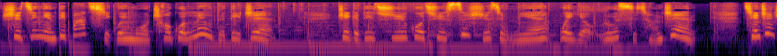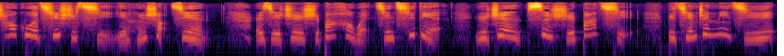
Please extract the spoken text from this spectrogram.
是今年第八起规模超过六的地震。这个地区过去四十九年未有如此强震，前震超过七十起也很少见。而截至十八号晚间七点，余震四十八起，比前震密集。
